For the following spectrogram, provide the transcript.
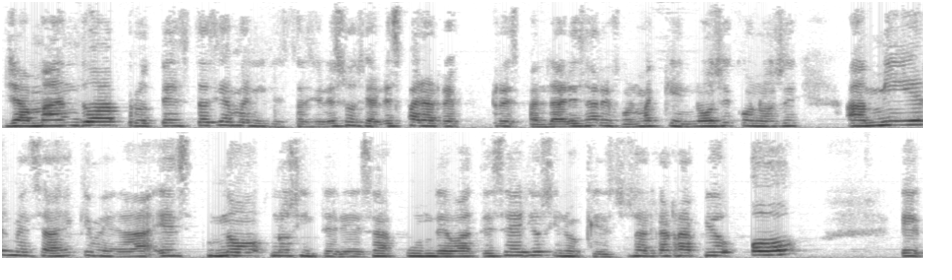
llamando a protestas y a manifestaciones sociales para respaldar esa reforma que no se conoce. A mí el mensaje que me da es no nos interesa un debate serio, sino que esto salga rápido o eh,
